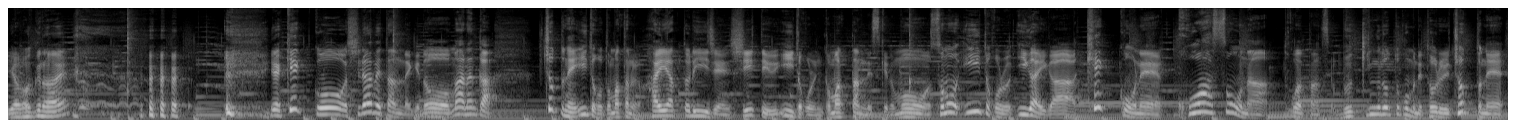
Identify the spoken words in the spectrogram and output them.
やばくない？いや結構調べたんだけどまあなんかちょっとねいいとこ泊まったのよ。ハイアットリージェンシーっていういいところに泊まったんですけどもそのいいところ以外が結構ね怖そうなとこだったんですよ。ブッキングドットコムで撮るちょっとね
